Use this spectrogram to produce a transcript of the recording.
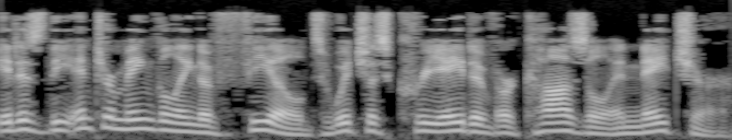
It is the intermingling of fields which is creative or causal in nature.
